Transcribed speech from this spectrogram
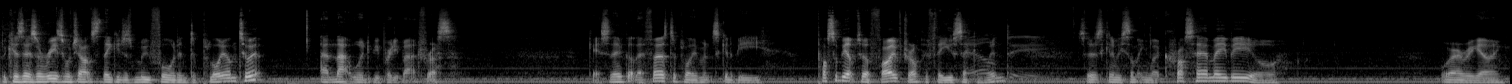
Because there's a reasonable chance that they could just move forward and deploy onto it, and that would be pretty bad for us. Okay, so they've got their first deployment. It's going to be possibly up to a 5 drop if they use second wind. So it's going to be something like crosshair maybe, or where are we going?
